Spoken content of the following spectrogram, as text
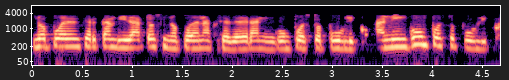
no pueden ser candidatos y no pueden acceder a ningún puesto público, a ningún puesto público.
